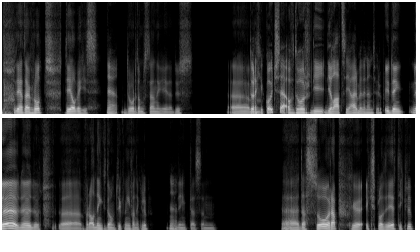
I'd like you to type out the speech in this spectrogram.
pff, ik denk dat dat een groot deel weg is. Ja. Door de omstandigheden. Dus, ehm, Doordat je coach bent, of door die, die laatste jaren bij de Antwerp? Ik denk, nee, nee eh, vooral denk ik de ontwikkeling van de club. Ja. Ik denk dat is een. eh, dat is zo rap geëxplodeerd, die club.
